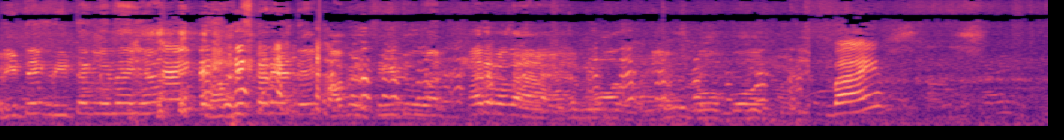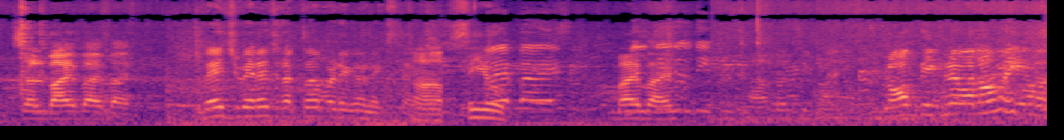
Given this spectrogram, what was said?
रीटेक रीटेक लेना है यार। वापस करें टेक वापस 3 2 1 अरे मज़ा आया यार। बहुत बहुत बाय चल bye bye bye veg veg रखना पड़ेगा नेक्स्ट टाइम हाँ। See you bye bye bye blog देखने वाला हूँ मैं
